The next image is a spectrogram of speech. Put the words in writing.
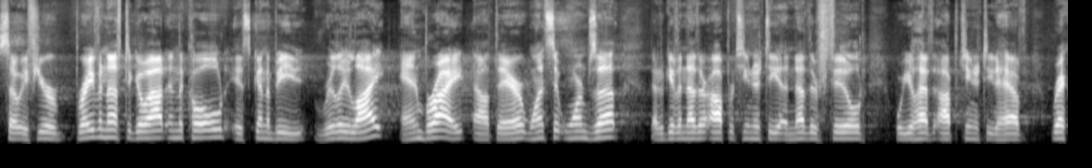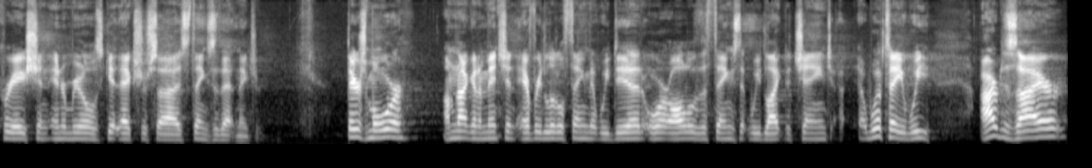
So if you're brave enough to go out in the cold, it's going to be really light and bright out there. Once it warms up, that'll give another opportunity, another field where you'll have the opportunity to have recreation, intramurals, get exercise, things of that nature. There's more. I'm not going to mention every little thing that we did or all of the things that we'd like to change. I will tell you, we, our desire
